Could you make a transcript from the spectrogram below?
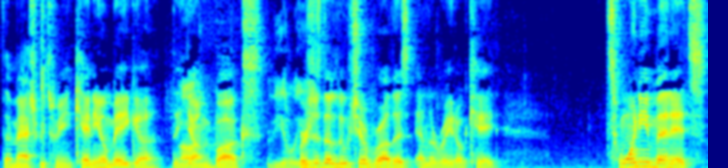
The match between Kenny Omega, the Oh, Young Bucks, the versus the Lucha Brothers and Laredo Kid. Twenty minutes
